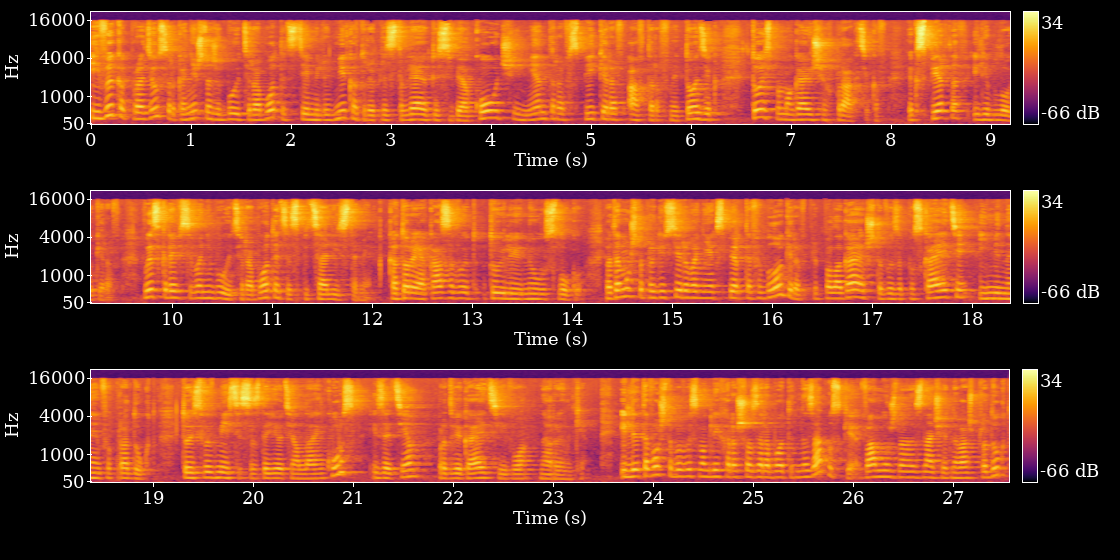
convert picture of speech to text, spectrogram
И вы, как продюсер, конечно же, будете работать с теми людьми, которые представляют из себя коучей, менторов, спикеров, авторов методик, то есть помогающих практиков, экспертов или блогеров. Вы, скорее всего, не будете работать со специалистами, которые оказывают ту или иную услугу, потому что продюсирование экспертов и блогеров предполагает, что вы запускаете именно инфопродукт, то есть вы вместе создаете онлайн-курс и затем продвигаете его на рынке. И для того, чтобы вы смогли хорошо заработать на запуске, вам нужно назначить на ваш продукт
